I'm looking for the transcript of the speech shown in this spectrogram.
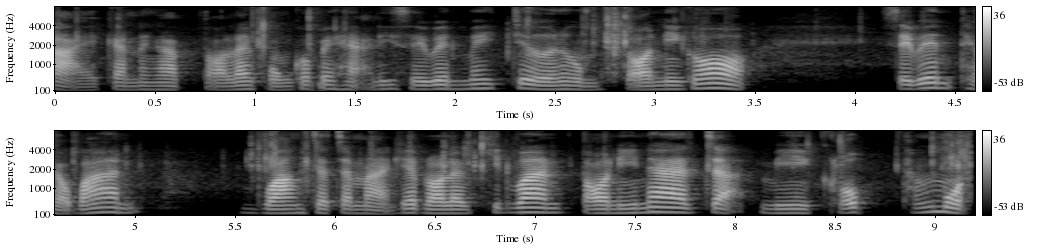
ขายกันนะครับ ตอนแรกผมก็ไปหาที่เซเว่นไม่เจอนะครับผมตอนนี้ก็เซเว่นแถวบ้าน วางจัดจำหน่ายเรียบร้อยแล้วคิดว่าตอนนี้น่าจะมีครบทั้งหมด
